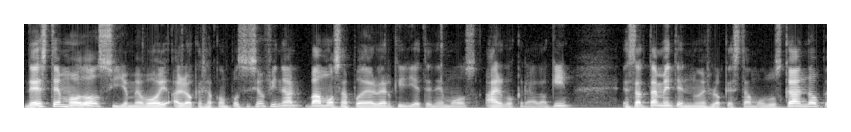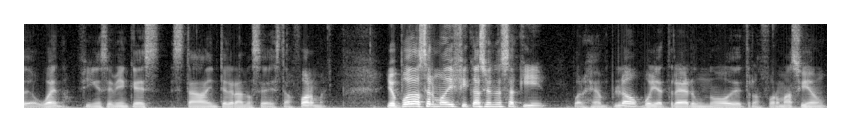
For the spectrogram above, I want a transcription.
De este modo, si yo me voy a lo que es la composición final, vamos a poder ver que ya tenemos algo creado aquí. Exactamente no es lo que estamos buscando, pero bueno, fíjense bien que está integrándose de esta forma. Yo puedo hacer modificaciones aquí. Por ejemplo, voy a traer un nodo de transformación.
